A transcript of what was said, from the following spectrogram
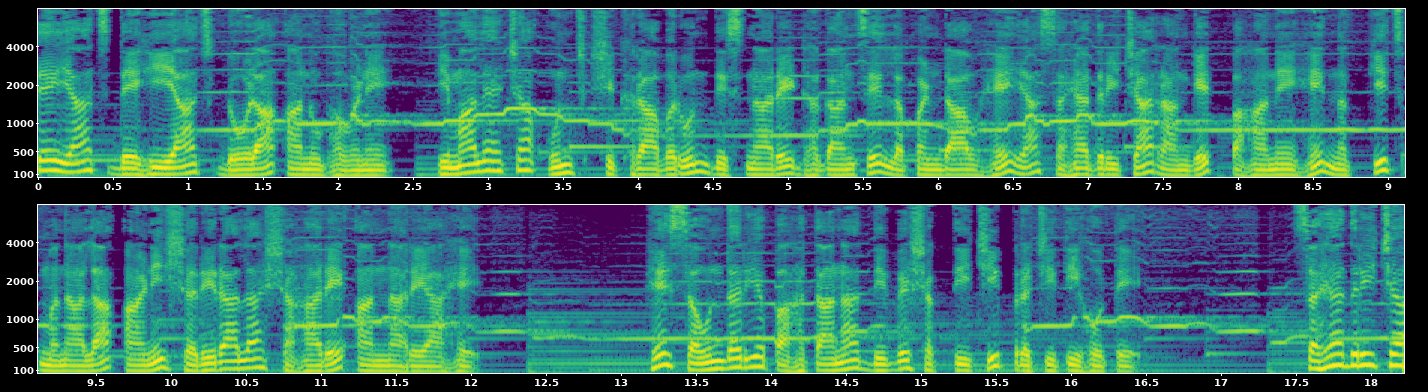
ते याच देही याच डोळा अनुभवणे. हिमालयाच्या उंच शिखरावरून दिसणारे ढगांचे लपंडाव हे या सह्याद्रीच्या रांगेत पाहणे हे नक्कीच मनाला आणि शरीराला शहारे आणणारे आहे. हे सौंदर्य पाहताना दिव्य शक्तीची प्रचिती होते. सह्याद्रीच्या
